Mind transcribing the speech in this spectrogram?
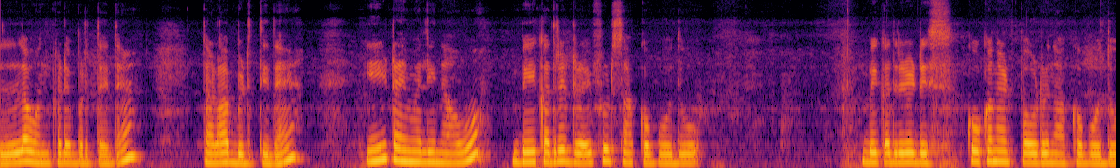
ಎಲ್ಲ ಒಂದು ಕಡೆ ಬರ್ತಾಯಿದೆ ತಳ ಬಿಡ್ತಿದೆ. ಈ ಟೈಮಲ್ಲಿ ನಾವು ಬೇಕಾದರೆ ಡ್ರೈ ಫ್ರೂಟ್ಸ್ ಹಾಕ್ಕೋಬೋದು ಬೇಕಾದರೆ ಡಿಸ್ ಕೋಕೋನಟ್ ಪೌಡ್ರನ್ನ ಹಾಕ್ಕೋಬೋದು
